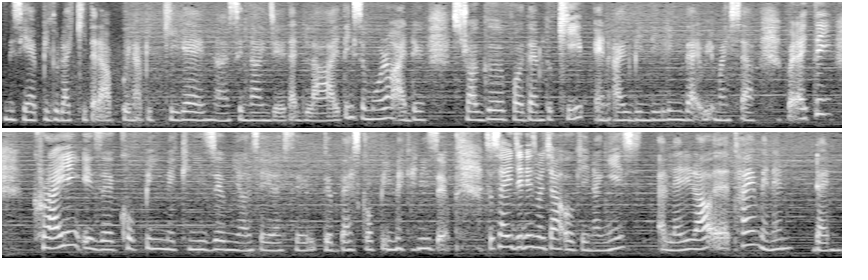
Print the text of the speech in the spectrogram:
Mesti happy go lucky Tak ada apa nak fikir kan. Uh, Senang je Tak adalah. I think semua orang ada Struggle for them to keep And I've been dealing that with myself. But I think Crying is a coping mechanism Yang saya rasa The best coping mechanism. So saya jenis macam Okay nangis uh, Let it out at that time And then Done.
